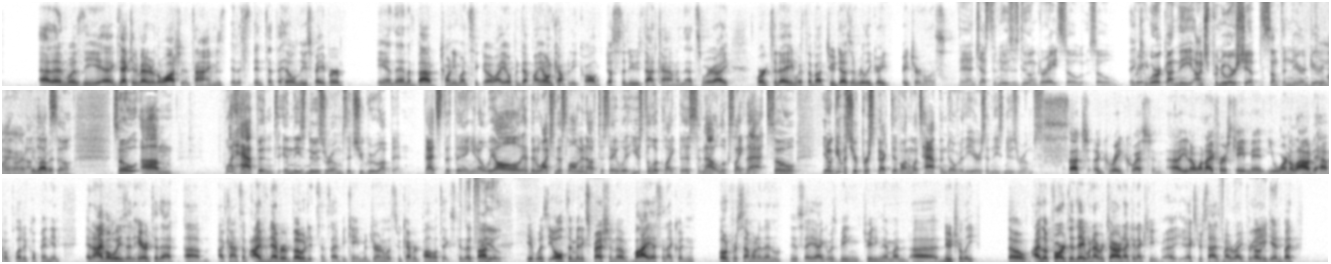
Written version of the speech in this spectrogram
Uh, then was the executive editor of the Washington Times. Did a stint at the Hill newspaper, and then about 20 months ago, I opened up my own company called JustTheNews.com, and that's where I work today with about two dozen really great great journalists. And Just the News is doing great. So so Thank great you. work on the entrepreneurship, something near and dear yeah, to my heart on we that. Love it. So so um, what happened in these newsrooms that you grew up in? That's the thing. You know, we all have been watching this long enough to say, well, it used to look like this, and now it looks like that. So, you know, give us your perspective on what's happened over the years in these newsrooms. Such a great question. Uh, you know, when I first came in, you weren't allowed to have a political opinion and I've always adhered to that um, uh, concept. I've never voted since I became a journalist who covered politics because I thought it was the ultimate expression of bias, and I couldn't vote for someone and then say I was being treating them un, uh, neutrally. So I look forward to the day when I retire and I can actually uh, exercise my right to right. vote again. But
